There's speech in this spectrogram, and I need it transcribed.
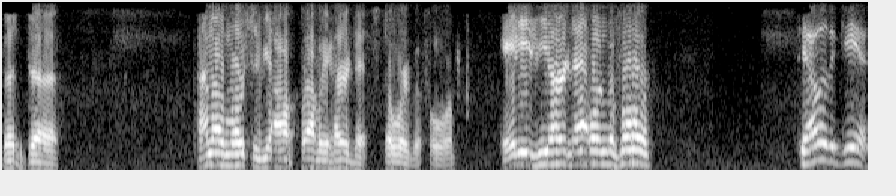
but uh I know most of y'all probably heard that story before. Eddie, have you heard that one before? Tell it again.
